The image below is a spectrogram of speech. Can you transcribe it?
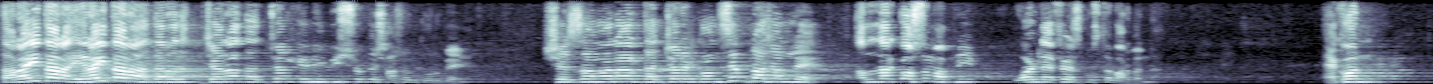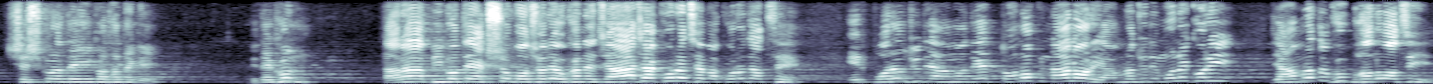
তারাই তারা, এরাই তারা, যারা- দাজ্জালকে নিয়ে বিশ্বকে শাসন করবে। শেষ জামানার দাজ্জালের কনসেপ্ট না জানলে আল্লাহর কসম আপনি ওয়ার্ল্ড অ্যাফেয়ার্স বুঝতে পারবেন না। এখন শেষ করে দেই এই কথা থেকে। দেখুন, তারা বিগত একশো বছরে ওখানে যা যা করেছে বা করে যাচ্ছে এরপরেও যদি আমাদের টনক না নড়ে, আমরা যদি মনে করি যে আমরা তো খুব ভালো আছি,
